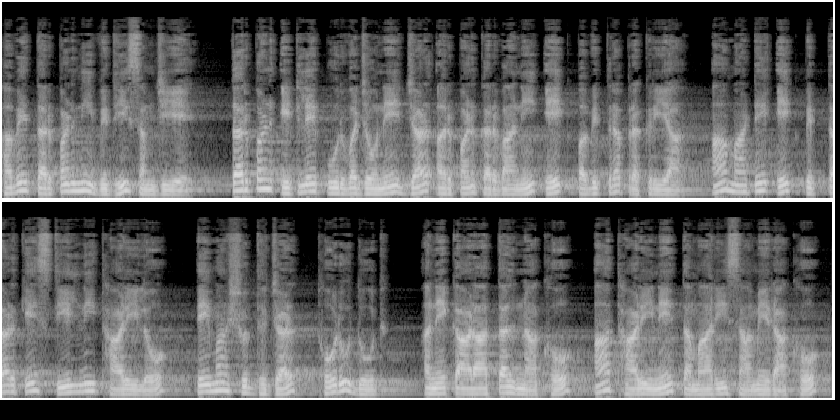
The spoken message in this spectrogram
હવે તર્પણની વિધિ સમજીએ. તર્પણ એટલે પૂર્વજોને જળ અર્પણ કરવાની એક પવિત્ર પ્રક્રિયા. આ માટે એક પિત્તળ કે સ્ટીલની થાળી લો, તેમાં શુદ્ધ જળ, થોડું દૂધ અને કાળા તલ નાખો. આ થાળીને તમારી સામે રાખો.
